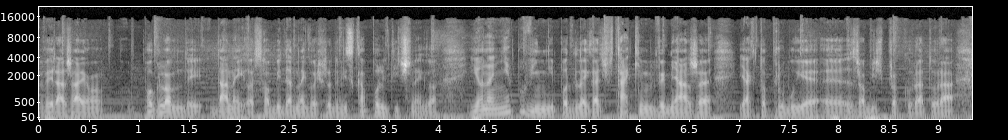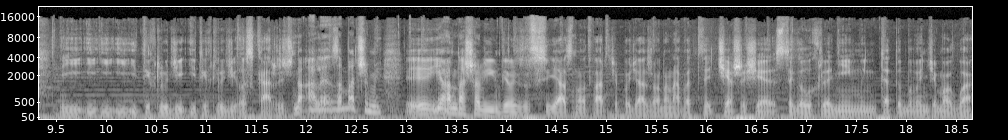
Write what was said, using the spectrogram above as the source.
wyrażają poglądy danej osoby, danego środowiska politycznego i one nie powinny podlegać w takim wymiarze, jak to próbuje e, zrobić prokuratura i, i, i, i, tych ludzi, i tych ludzi oskarżyć. No ale zobaczymy. E, Joanna Szalik jasno, otwarcie powiedziała, że ona nawet cieszy się z tego uchylenia immunitetu, bo będzie mogła e,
